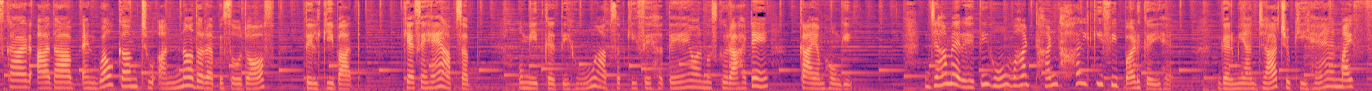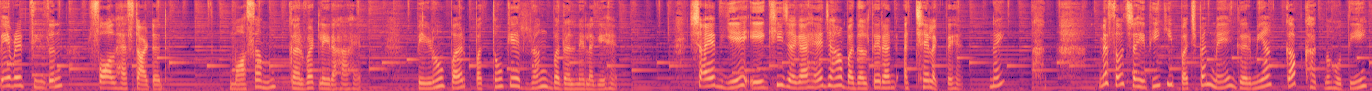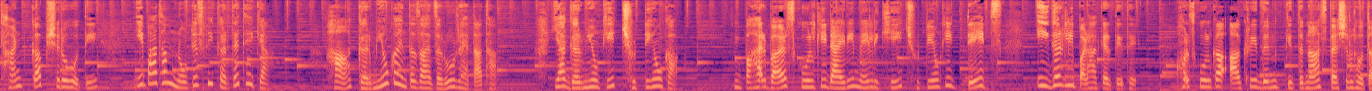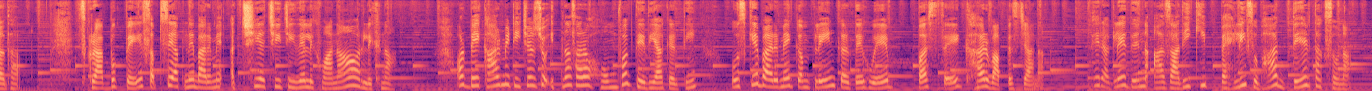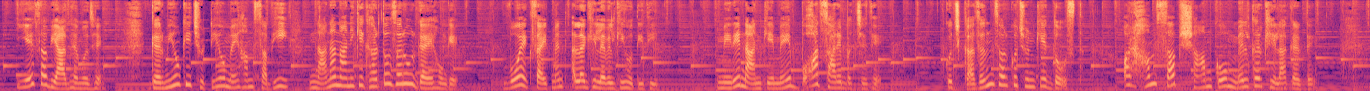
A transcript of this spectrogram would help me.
नमस्कार, आदाब and welcome to another episode of Dil ki Baat. कैसे हैं आप सब? उम्मीद करती हूँ आप सबकी सेहतें और मुस्कुराहटें कायम होंगी। जहाँ मैं रहती हूँ, वहाँ ठंड हल्की सी बढ़ गई है। गर्मियाँ जा चुकी हैं and my favourite season fall has started मौसम करवट ले रहा है। पेड़ों पर पत्तों के रंग बदलने लगे हैं। शायद ये एक ही जगह है जहाँ बदलते रंग अच्छे लगते हैं। नहीं? मैं सोच रही थी कि बचपन में गर्मियाँ कब खत्म होती, ठंड कब शुरू होती, ये बात हम नोटिस भी करते थे क्या? हाँ गर्मियों का इंतज़ार ज़रूर रहता था। या गर्मियों की छुट्टियों का। बार बार स्कूल की डायरी में लिखी छुट्टियों की डेट्स ईगरली पढ़ा करते थे। और स्कूल का आखिरी दिन कितना स्पेशल होता था। स्क्रैप बुक पे सबसे अपने बारे में अच्छी अच्छी चीज़ें लिखवाना और लिखना। और बेकार में टीचर्स जो इतना सारा होमवर्क दे दिया करती, उसके बारे में कंप्लेन करते हुए बस से घर वापस जाना। फिर अगले दिन आज़ादी की पहली सुबह देर तक सोना। ये सब याद है मुझे। गर्मियों की छुट्टियों में हम सभी नाना नानी के घर तो ज़रूर गए होंगे। वो एक्साइटमेंट अलग ही लेवल की होती थी। मेरे नानके में बहुत सारे बच्चे थे। कुछ कजन्स और कुछ उनके दोस्त। और हम सब शाम को मिलकर खेला करते।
